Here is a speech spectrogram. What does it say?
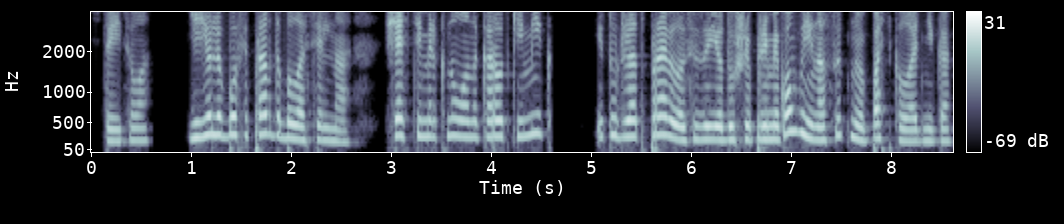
встретила. Ее любовь и правда была сильна. Счастье мелькнуло на короткий миг и тут же отправилось из ее души прямиком в ненасытную пасть каладника.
